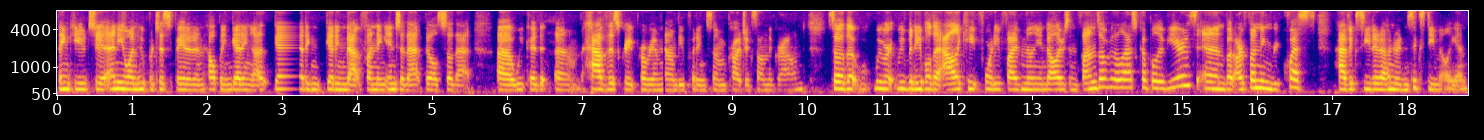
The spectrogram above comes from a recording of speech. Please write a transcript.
thank you to anyone who participated in helping getting uh, getting getting that funding into that bill so that uh, we could um, have this great program now and be putting some projects on the ground. So that we were we've been able to allocate 45 million dollars in funds over the last couple of years, and but our funding requests have exceeded 160 million.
